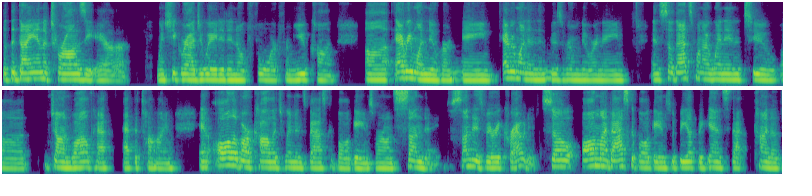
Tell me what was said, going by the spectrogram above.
but the Diana Taurasi era, when she graduated in 04 from UConn, uh, everyone knew her name. Everyone in the newsroom knew her name. And so that's when I went into uh, John Wildhack at the time. And all of our college women's basketball games were on Sunday. Sunday is very crowded. So all my basketball games would be up against that kind of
